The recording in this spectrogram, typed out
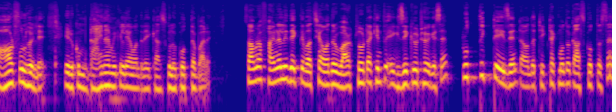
পাওয়ারফুল হইলে এরকম ডাইনামিক্যালি আমাদের এই কাজগুলো করতে পারে। সো আমরা ফাইনালি দেখতে পাচ্ছি আমাদের ওয়ার্কফ্লোটা কিন্তু এক্সিকিউট হয়ে গেছে। প্রত্যেকটা এজেন্ট আমাদের ঠিকঠাক মতো কাজ করতেছে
